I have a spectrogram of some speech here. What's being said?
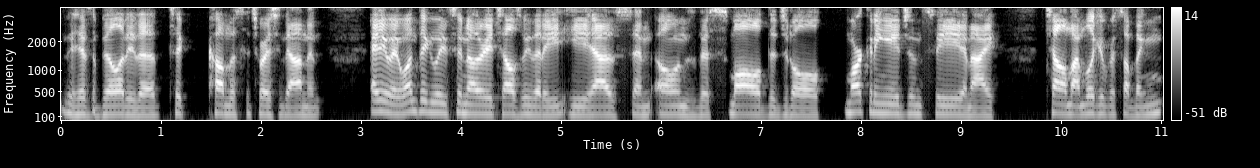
his ability to to calm the situation down. And anyway, one thing leads to another. He tells me that he he has and owns this small digital marketing agency, and I tell him I'm looking for something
